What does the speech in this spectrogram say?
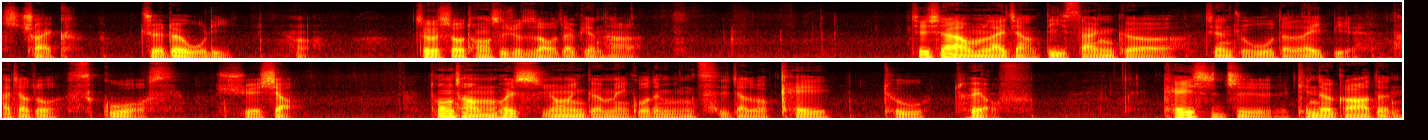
Strike，绝对无力啊。这个时候同事就知道我在骗他了。接下来我们来讲第三个建筑物的类别，它叫做 schools 学校。通常我们会使用一个美国的名词，叫做 K to twelve。K 是指 kindergarten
